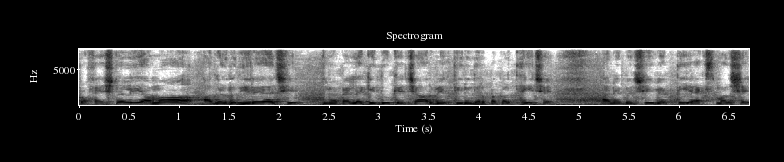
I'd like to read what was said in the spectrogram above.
પ્રોફેશનલી આમાં આગળ વધી રહ્યા છીએ. જે મેં પહેલાં કીધું કે ચાર વ્યક્તિની ધરપકડ થઈ છે અને પછી વ્યક્તિ એક્સ મળશે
